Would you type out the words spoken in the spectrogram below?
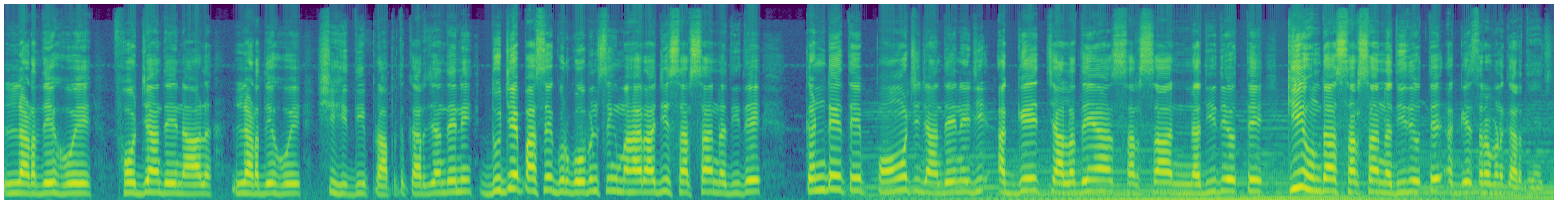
ਲੜਦੇ ਹੋਏ, ਫੌਜਾਂ ਦੇ ਨਾਲ ਲੜਦੇ ਹੋਏ ਸ਼ਹੀਦੀ ਪ੍ਰਾਪਤ ਕਰ ਜਾਂਦੇ ਨੇ। ਦੂਜੇ ਪਾਸੇ ਗੁਰੂ ਗੋਬਿੰਦ ਸਿੰਘ ਮਹਾਰਾਜ ਜੀ ਸਰਸਾ ਨਦੀ ਦੇ ਕੰਢੇ ਤੇ ਪਹੁੰਚ ਜਾਂਦੇ ਨੇ ਜੀ, ਅੱਗੇ ਚੱਲਦੇ ਆ ਸਰਸਾ ਨਦੀ ਦੇ ਉੱਤੇ। ਕੀ ਹੁੰਦਾ ਸਰਸਾ ਨਦੀ ਦੇ ਉੱਤੇ ਅੱਗੇ ਸ਼ਰਵਣ ਕਰਦੇ ਆ ਜੀ?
